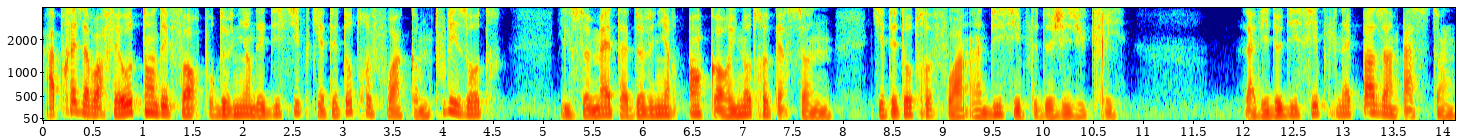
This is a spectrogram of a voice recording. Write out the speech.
Après avoir fait autant d'efforts pour devenir des disciples qui étaient autrefois comme tous les autres, ils se mettent à devenir encore une autre personne qui était autrefois un disciple de Jésus-Christ. La vie de disciple n'est pas un passe-temps,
